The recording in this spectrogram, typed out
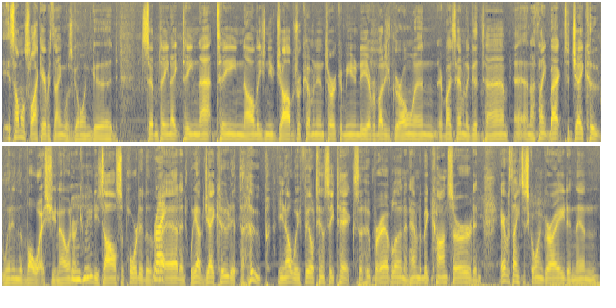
it's almost like everything was going good. 17, 18, 19, all these new jobs were coming into our community. Everybody's growing. Everybody's having a good time. And I think back to Jake Hoot winning the voice, you know, and our mm-hmm. community's all supportive of right. that. And we have Jake Hoot at the Hoop. You know, we feel Tennessee Tech's the Hooper Eblen and having a big concert and everything's just going great. And then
